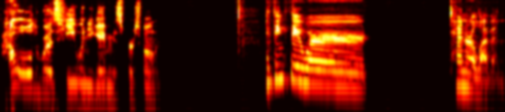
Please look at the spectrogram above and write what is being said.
How old was he when you gave him his first phone? I think they were 10 or 11.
